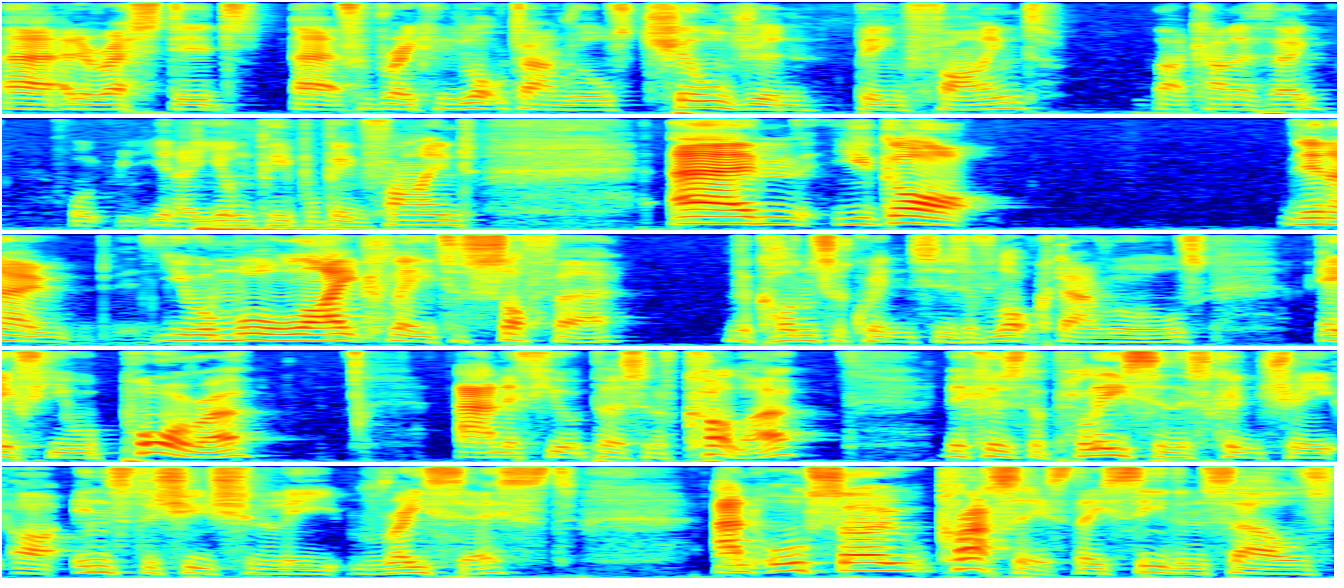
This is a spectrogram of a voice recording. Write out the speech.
uh, and arrested uh, for breaking lockdown rules, children being fined, that kind of thing, or, you know, young people being fined. Um, you got, you know, you were more likely to suffer the consequences of lockdown rules if you were poorer and if you were a person of colour, because the police in this country are institutionally racist and also classist. They see themselves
